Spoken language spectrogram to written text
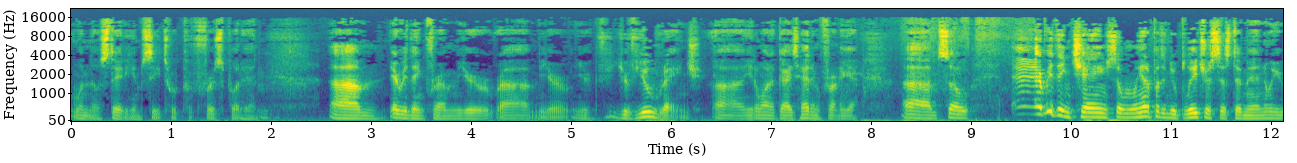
when those stadium seats were first put in. Um, everything from your, uh, your your your view range. Uh, you don't want a guy's head in front of you. Um, so everything changed. So when we had to put the new bleacher system in, we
